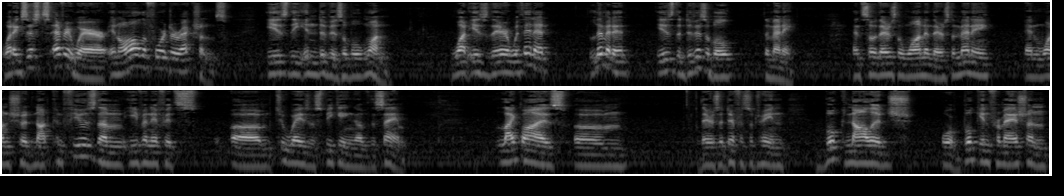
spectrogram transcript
What exists everywhere in all the four directions is the indivisible one. what is there within it, limited, is the divisible, the many. And so there's the one and there's the many, and one should not confuse them, even if it's um, two ways of speaking of the same. Likewise, um, there's a difference between book knowledge or book information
